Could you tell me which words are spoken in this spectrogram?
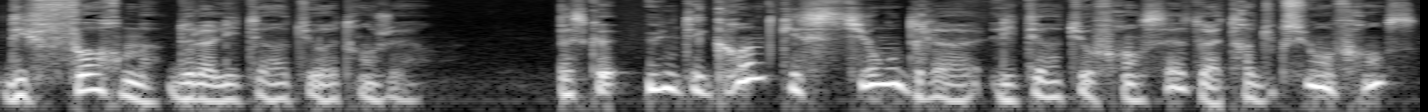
des formes de la littérature étrangère. Parce que une des grandes questions de la littérature française, de la traduction en France,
